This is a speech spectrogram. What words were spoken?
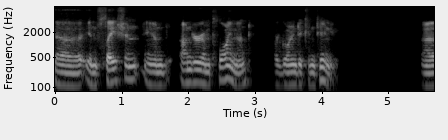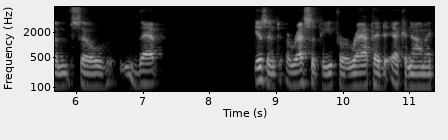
uh, inflation and underemployment are going to continue. Um, so that isn't a recipe for rapid economic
